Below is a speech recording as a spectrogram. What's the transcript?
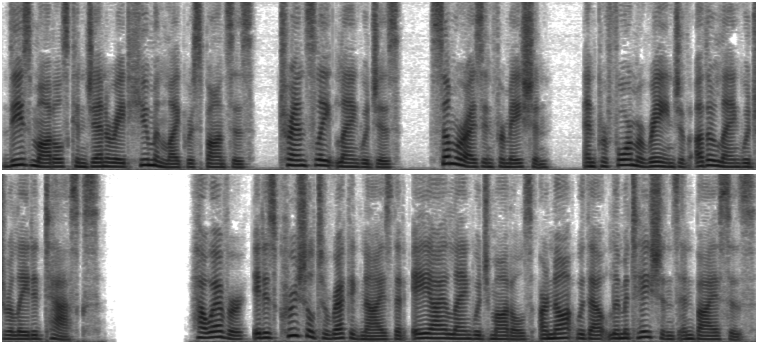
These models can generate human like responses, translate languages, summarize information, and perform a range of other language related tasks. However, it is crucial to recognize that AI language models are not without limitations and biases.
